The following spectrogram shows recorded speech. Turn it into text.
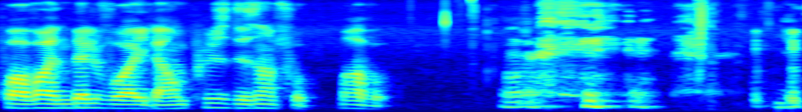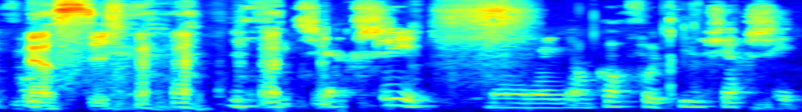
pour avoir une belle voix, il a en plus des infos. Bravo. Merci. il faut chercher, mais encore faut-il chercher.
